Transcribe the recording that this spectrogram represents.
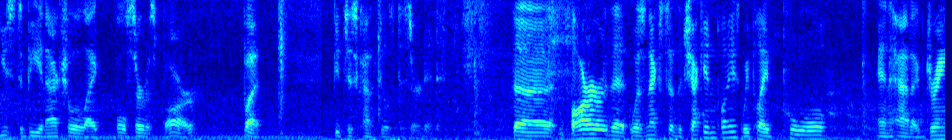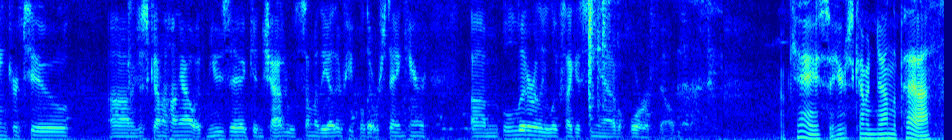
used to be an actual like full service bar, but it just kind of feels deserted. The bar that was next to the check-in place, we played pool and had a drink or two. Um, just kind of hung out with music and chatted with some of the other people that were staying here. Um, literally looks like a scene out of a horror film. Okay, so here's coming down the path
